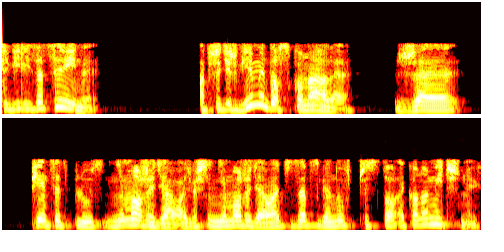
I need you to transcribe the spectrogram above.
cywilizacyjny. A przecież wiemy doskonale, że 500 plus nie może działać, właśnie nie może działać ze względów czysto ekonomicznych.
